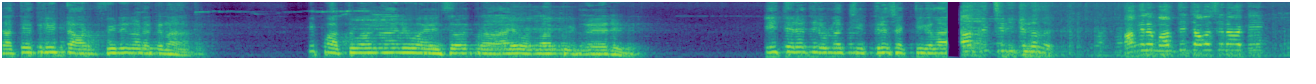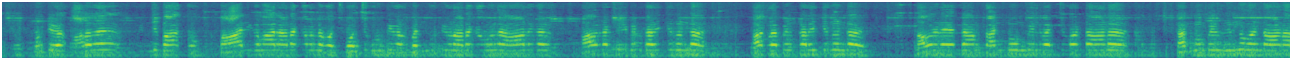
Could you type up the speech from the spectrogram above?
സത്യത്തിൽ ഈ ടർഫിന് നടക്കണ ഈ പത്ത് പതിനാല് വയസ്സോ പ്രായമുള്ള പിള്ളേര് ഇത്തരത്തിലുള്ള ചിത്രശക്തികളാണ് അങ്ങനെ മർദ്ദിച്ച് അവശനാക്കി കുട്ടികൾ വളരെ ബാ- ബാലികമാരടക്കമുള്ള കൊച്ചു കൊച്ചു കുട്ടികൾ പെൺകുട്ടികൾ അടക്കമുള്ള ആളുകൾ അവരുടെ ടീമിൽ കളിക്കുന്നുണ്ട്. ആ ക്ലബിൽ കളിക്കുന്നുണ്ട്. അവരുടെ കൺമുമ്പിൽ വെച്ചുകൊണ്ടാണ് കൺമുമ്പിൽ നിന്നുകൊണ്ടാണ്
